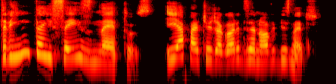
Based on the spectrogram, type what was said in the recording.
36 netos e a partir de agora 19 bisnetos.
